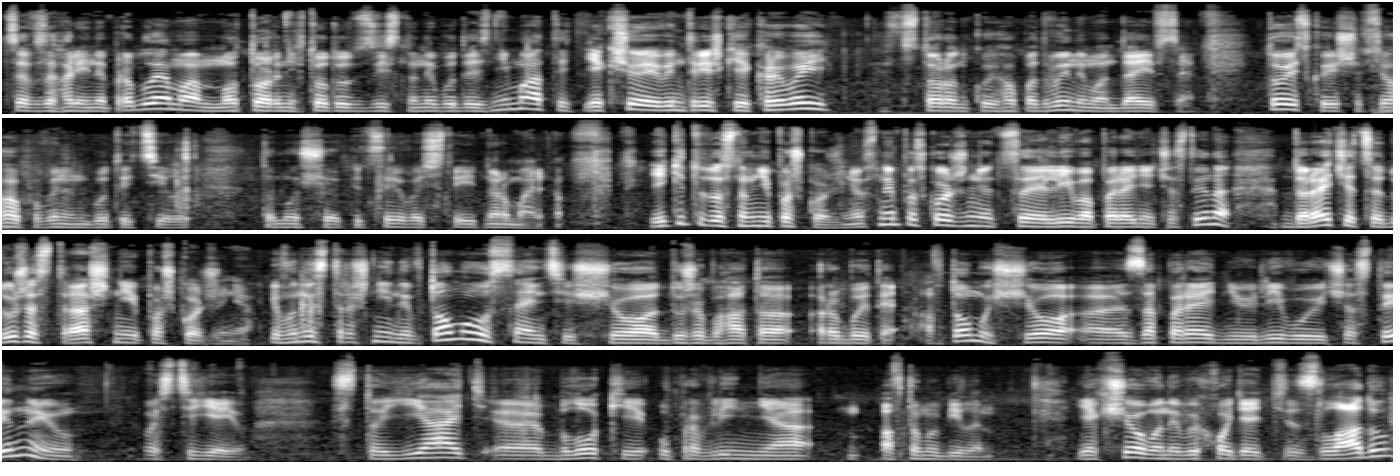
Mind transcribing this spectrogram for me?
Це взагалі не проблема. Мотор ніхто тут, звісно, не буде знімати. Якщо він трішки кривий, сторонку його подвинемо, да і все. Той, скоріше всього, повинен бути цілий, тому що підсилювач стоїть нормально. Які тут основні пошкодження? Основні пошкодження це ліва передня частина. До речі, це дуже страшні пошкодження. І вони страшні не в тому сенсі, що дуже багато робити, а в тому, що е, за передньою лівою частиною, ось цією, стоять е, блоки управління автомобілем. Якщо вони виходять з ладу,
